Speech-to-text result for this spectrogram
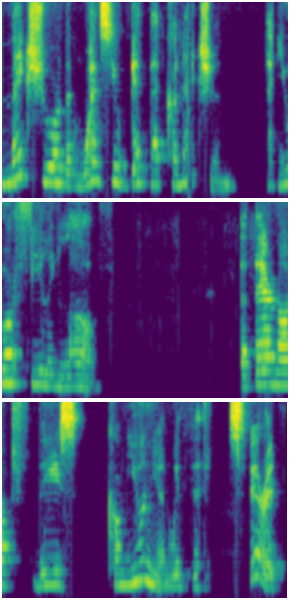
Make sure that once you get that connection, that you are feeling love. That they're not these communion with the spirit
